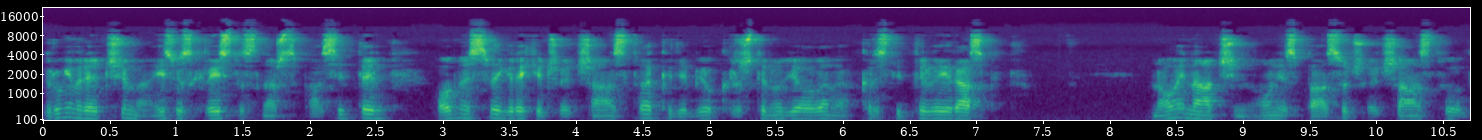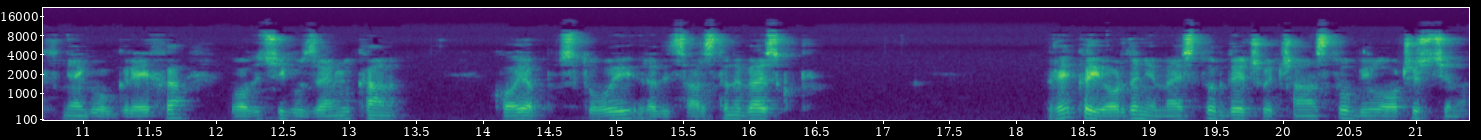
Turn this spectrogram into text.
Drugim rečima, Isus Hristos, naš spasitelj, odno je sve grehe čovečanstva kad je bio kršten od Jovana, krstitelja i raspet. Na ovaj način on je spasao čovečanstvo od njegovog greha, vodeći ga u zemlju Kana, koja postoji radi carstva nebeskog. Reka Jordan je mesto gde je čovečanstvo bilo očišćeno.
